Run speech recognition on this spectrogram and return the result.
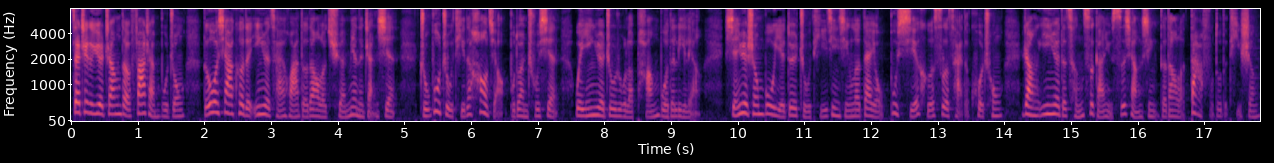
在这个乐章的发展部中，德沃夏克的音乐才华得到了全面的展现。主部主题的号角不断出现，为音乐注入了磅礴的力量。弦乐声部也对主题进行了带有不协和色彩的扩充，让音乐的层次感与思想性得到了大幅度的提升。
